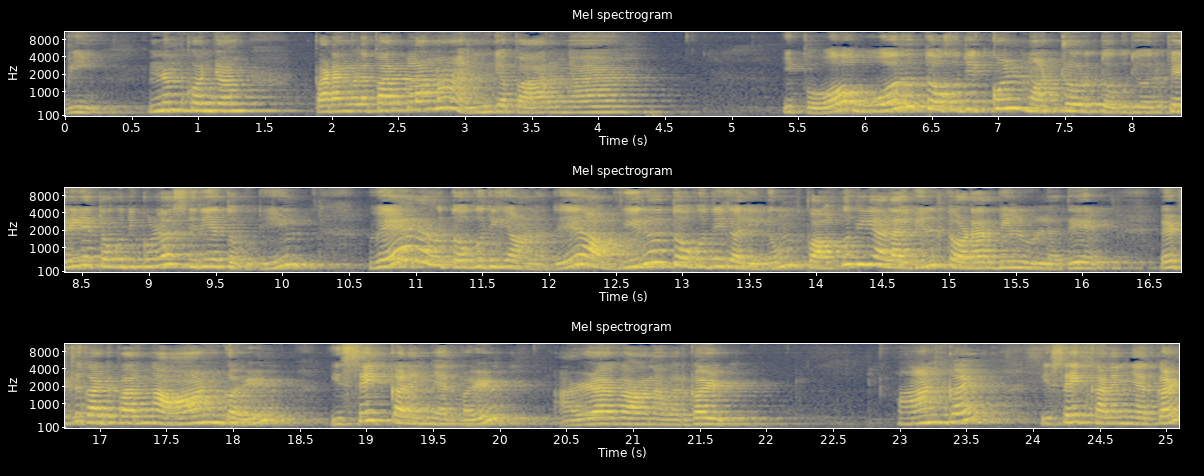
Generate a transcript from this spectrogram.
பி இன்னும் கொஞ்சம் படங்களை பார்க்கலாமா? இங்கே பாருங்க. இப்போது ஒரு தொகுதிக்குள் மற்றொரு தொகுதி ஒரு பெரிய தொகுதிக்குள்ள சிறிய தொகுதி வேறொரு தொகுதியானது அவ்விரு தொகுதிகளிலும் பகுதி அளவில் தொடர்பில் உள்ளது. எடுத்துக்காட்டு பாருங்க ஆண்கள் இசைக்கலைஞர்கள் அழகானவர்கள். ஆண்கள் இசைக்கலைஞர்கள்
